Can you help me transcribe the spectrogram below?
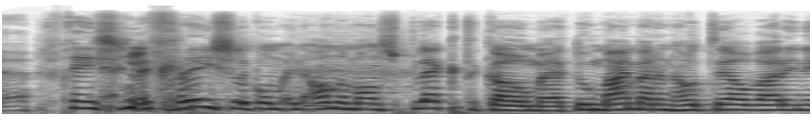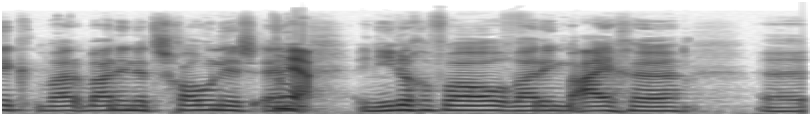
uh, vreselijk. vreselijk om in andermans plek te komen. Doe mij maar een hotel waarin, ik, waar, waarin het schoon is. En ja. in ieder geval waarin mijn eigen uh,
